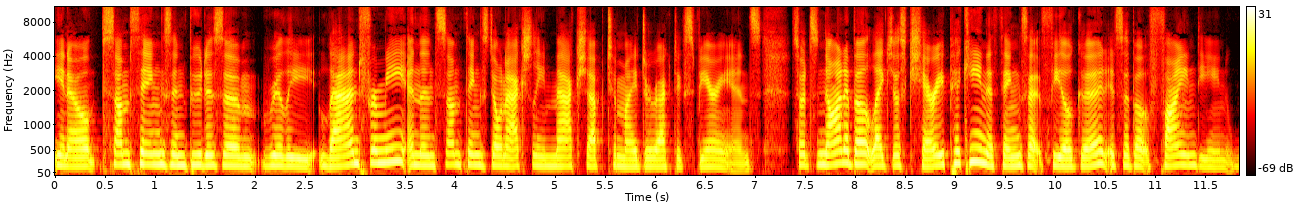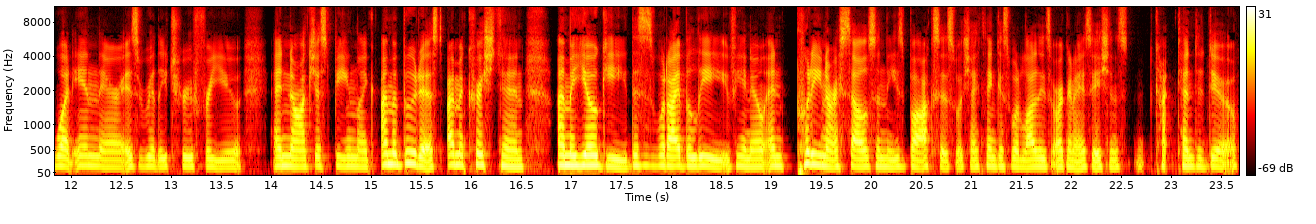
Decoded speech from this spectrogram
you know, some things in Buddhism really land for me, and then some things don't actually match up to my direct experience. So it's not about like just cherry picking the things that feel good. It's about finding what in there is really true for you and not just being like, I'm a Buddhist, I'm a Christian, I'm a yogi, this is what I believe, you know, and putting ourselves in these boxes, which I think is what a lot of these organizations tend to do.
